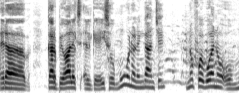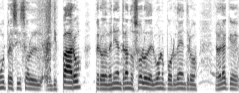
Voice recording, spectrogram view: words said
era Carpio Alex el que hizo muy bueno el enganche. No fue bueno o muy preciso el, disparo, pero venía entrando solo del bono por dentro. La verdad que,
